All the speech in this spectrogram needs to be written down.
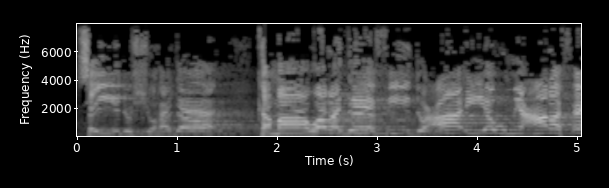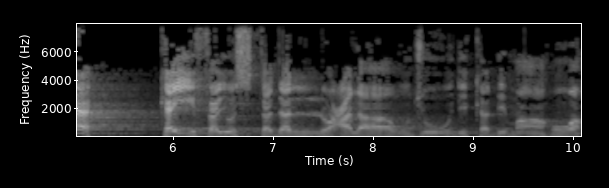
سيد الشهداء كما ورد في دعاء يوم عرفة كيف يستدل على وجودك بما هو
